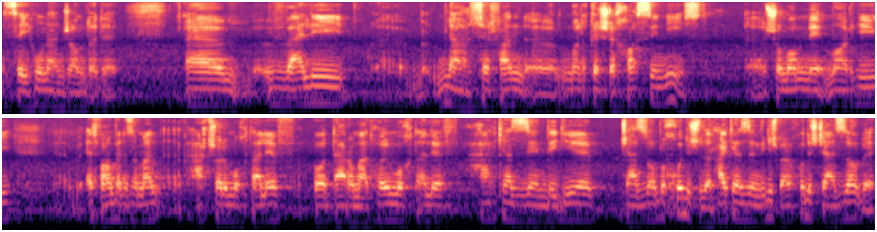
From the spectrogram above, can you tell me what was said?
سیهون انجام داده. ولی نه صرفا مال قشر خاصی نیست. شما معماری اتفاقا به نظر من اخشار مختلف با درآمدهای مختلف هر کس زندگی جذاب خودش رو داره هر کس زندگیش برای خودش جذابه.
